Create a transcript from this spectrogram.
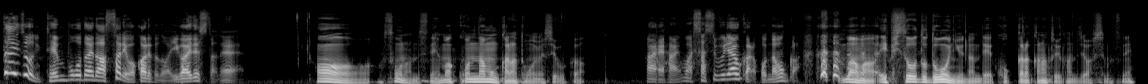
た以上に展望台であっさり分かれたのは意外でしたね。ああ、そうなんですね。まあこんなもんかなと思いましたよ、僕は。はいはい。まあ、久しぶり会うからこんなもんか。まあまあ、エピソード導入なんで、こっからかなという感じはしてますね。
